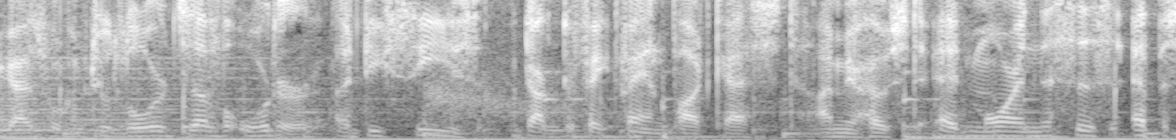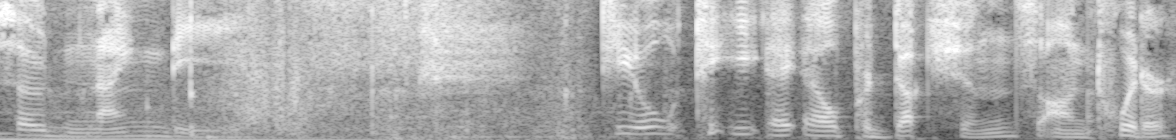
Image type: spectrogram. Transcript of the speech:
Hey guys, welcome to Lords of Order, a DC's Dr. Fate fan podcast. I'm your host, Ed Moore, and this is episode 90. T-E-A-L T E A L Productions on Twitter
